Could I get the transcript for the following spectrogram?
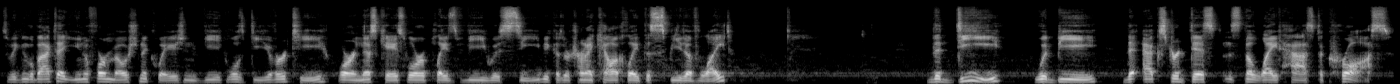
so we can go back to that uniform motion equation, v equals d over t, or in this case, we'll replace v with c because we're trying to calculate the speed of light. The d would be the extra distance the light has to cross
